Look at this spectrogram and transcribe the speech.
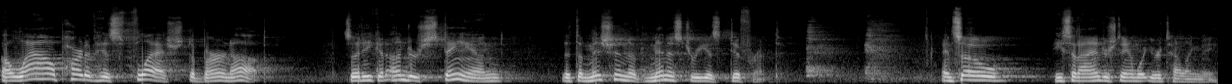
allow part of his flesh to burn up so that he could understand that the mission of ministry is different. And so he said, I understand what you're telling me.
